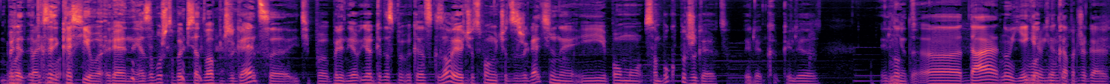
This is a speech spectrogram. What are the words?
Блин, вот, это, поэтому... кстати, красиво, реально. Я забыл, что B52 поджигается, и типа, блин, я, я когда, когда сказал, я что-то вспомнил, что-то зажигательное, и, по-моему, самбуку поджигают, или, или или ну, нет? Э, да, ну, егерь вот, иногда ну, поджигают.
